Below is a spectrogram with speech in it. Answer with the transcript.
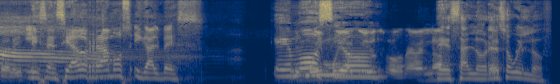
súper feliz. Licenciado Ramos y Galvez. Qué Muy, muy emoción. orgulloso, de verdad. De San Lorenzo Will Love.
